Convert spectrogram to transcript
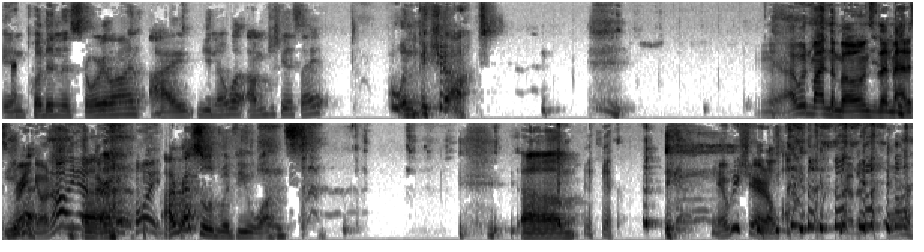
and put in the storyline, I you know what? I'm just gonna say it. I wouldn't be shocked. Yeah, I wouldn't mind the moans and then Madison Yeah. Rain going, "Oh yeah, very Uh, good point." I wrestled with you once. um, Yeah, we shared a lot together before.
